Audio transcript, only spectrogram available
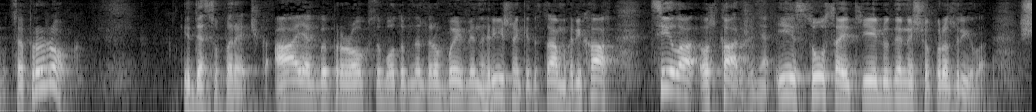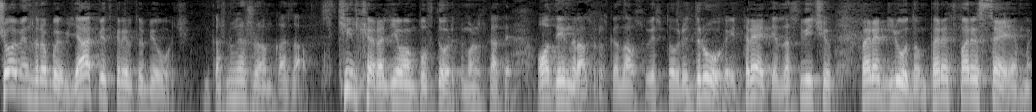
ну це пророк. Іде суперечка. А якби пророк суботу б не зробив, він грішник і ти сам в гріхах. Ціле оскарження Ісуса, і тієї людини, що прозріла. Що він зробив? Як відкрив тобі очі? Він каже, ну я ж вам казав. Скільки разів вам повторити? Можна сказати, один раз розказав свою історію, другий, третій, засвідчив перед людом, перед фарисеями.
